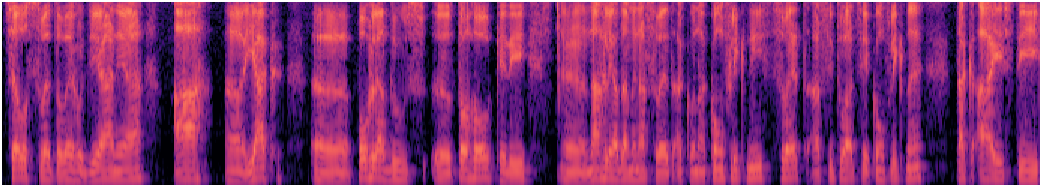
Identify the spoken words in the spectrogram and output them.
celosvetového diania a jak E, pohľadu z e, toho, kedy e, nahliadame na svet ako na konfliktný svet a situácie konfliktné, tak aj z tých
